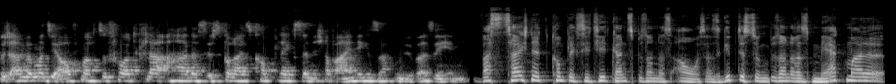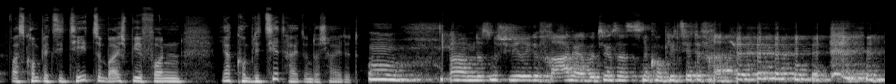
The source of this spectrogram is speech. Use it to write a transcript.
wird einem, wenn man sie aufmacht, sofort klar, aha, das ist bereits komplex, denn ich habe einige Sachen übersehen. Was zeichnet Komplexität ganz besonders aus? Also gibt es so ein besonderes Merkmal, was Komplexität zum Beispiel von ja, Kompliziertheit unterscheidet? Mm, ähm, das ist eine schwierige Frage, beziehungsweise ist eine komplizierte Frage.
